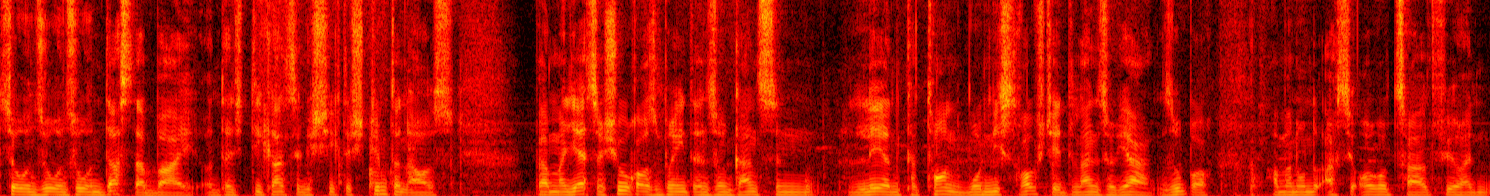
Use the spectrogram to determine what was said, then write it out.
so und so und so und das dabei und die ganze Geschichte stimmt dann aus. Wenn man jetzt einen Schuh rausbringt in so einen ganzen leeren Karton, wo nichts draufsteht, dann so, ja, super, haben wir 180 Euro gezahlt für eine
